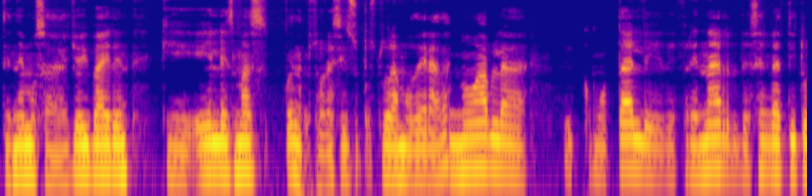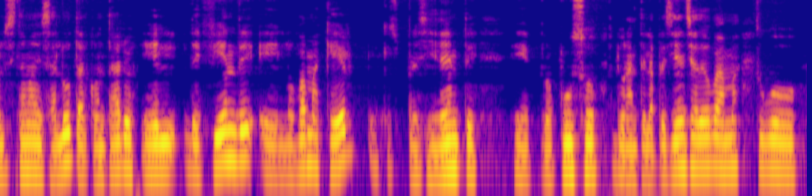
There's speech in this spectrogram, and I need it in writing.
tenemos a Joe Biden que él es más, bueno, pues ahora sí su postura moderada. No habla como tal de, frenar de ser gratuito el sistema de salud, al contrario, él defiende el Obamacare que su presidente eh, propuso durante la presidencia de Obama, tuvo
